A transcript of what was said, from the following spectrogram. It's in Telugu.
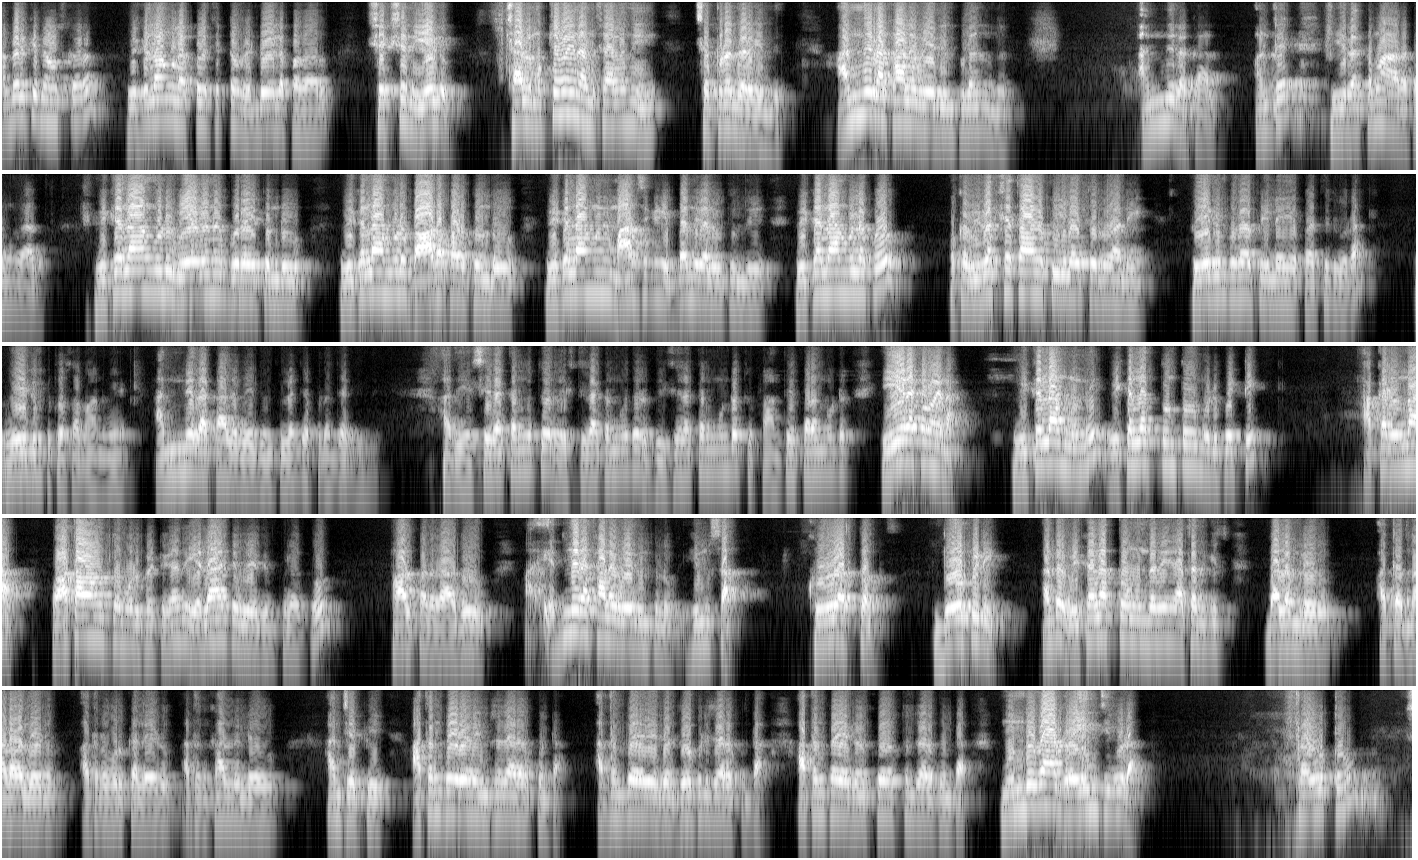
అందరికీ నమస్కారం. వికలాంగుల హక్కుల చట్టం రెండు వేల పదహారు సెక్షన్ ఏడు చాలా ముఖ్యమైన అంశాలని చెప్పడం జరిగింది. అన్ని రకాల వేధింపులని ఉన్నది. అన్ని రకాలు. అంటే ఈ రకమా ఆ రకము కాదు. వికలాంగుడు వేదనకు గురవుతుండు వికలాంగుడు బాధపడుతుండు వికలాంగుని మానసికంగా ఇబ్బంది కలుగుతుంది వికలాంగులకు ఒక వివక్షతగా ఫీల్ అవుతున్నారు అని వేధింపుగా ఫీల్ అయ్యే ప్రతిది కూడా వేధింపుతో సమానమే. అన్ని రకాల వేధింపులు అని చెప్పడం జరిగింది. అది ఎస్సీ రకంగా ఉంటుంది ఎస్టీ రకంగా ఉంటుంది బీసీ రకంగా ఉండొచ్చు ప్రాంతీయ పరంగా ఉండొచ్చు. ఏ రకమైన వికలాంగుల్ని వికలత్వంతో ముడిపెట్టి అక్కడున్న వాతావరణంతో ముడిపెట్టి కానీ ఎలాంటి వేధింపులకు పాల్పడరాదు. ఎన్ని రకాల వేధింపులు? హింస క్రూరత్వం దోపిడీ. అంటే వికలత్వం ఉందని అతనికి బలం లేదు. అతను నడవలేడు అతను ఉరకలేడు అతని కాళ్ళు లేవు అని చెప్పి అతని ఏదైనా హింస జరగకుండా అతని పేరు ఏదో దోపిడీ జరగకుండా అతనిపై ఏదో క్రూరత్వం జరగకుండా ముందుగా గ్రహించి కూడా ప్రభుత్వం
